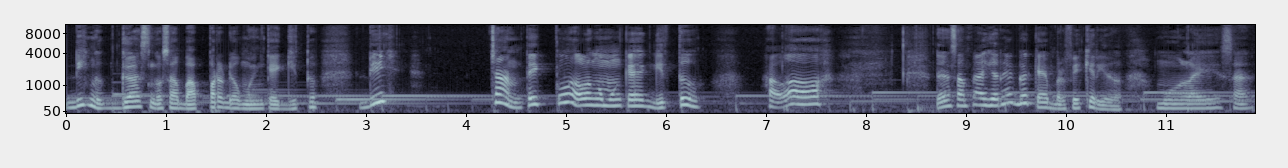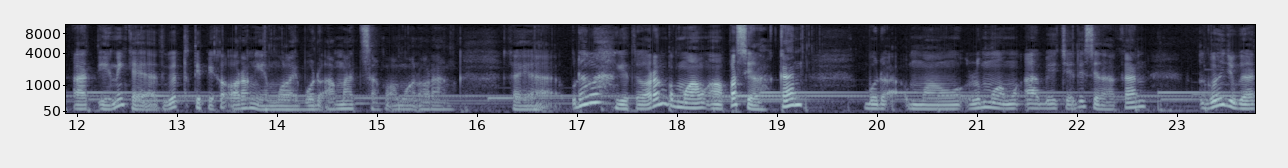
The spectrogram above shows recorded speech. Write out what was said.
di ngegas nggak usah baper dia ngomongin kayak gitu. Di cantik lo lo ngomong kayak gitu. Halo dan sampai akhirnya gue kayak berpikir gitu mulai saat ini kayak gue tuh tipikal orang yang mulai bodoh amat sama omongan orang. Kayak udahlah gitu. Orang mau apa silahkan. Bodoh mau lu mau ngomong A B C D silahkan. Gue juga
